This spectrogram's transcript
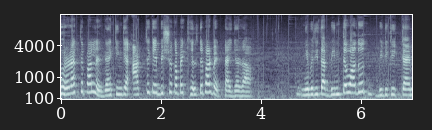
ধরে রাখতে পারলে র্যাঙ্কিংয়ে আট থেকে বিশ্বকাপে খেলতে পারবে টাইগাররা Nibedita Binte Wadud BD click time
